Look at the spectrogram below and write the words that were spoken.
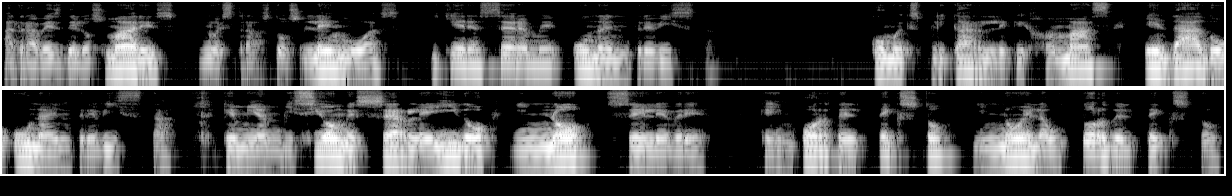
a través de los mares, nuestras dos lenguas, y quiere hacerme una entrevista. ¿Cómo explicarle que jamás he dado una entrevista, que mi ambición es ser leído y no célebre, que importa el texto y no el autor del texto,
